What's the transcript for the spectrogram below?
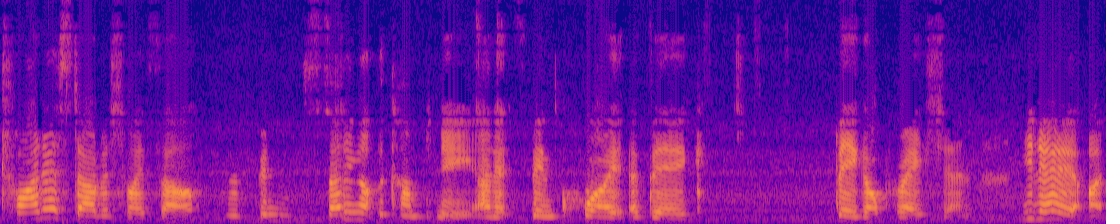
trying to establish myself. We've been setting up the company, and it's been quite a big, big operation. You know, I,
